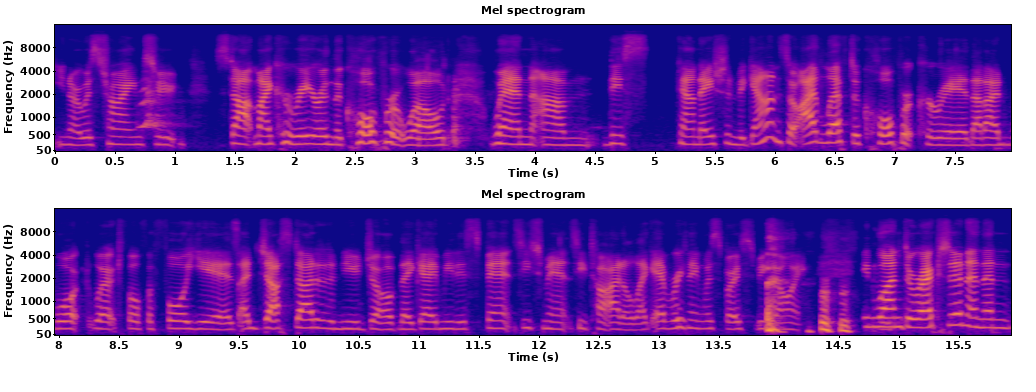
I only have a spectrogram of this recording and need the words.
you know, was trying to start my career in the corporate world when um, this foundation began. So I left a corporate career that I'd worked worked for for four years. I just started a new job. They gave me this fancy schmancy title, like everything was supposed to be going in one direction. And then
